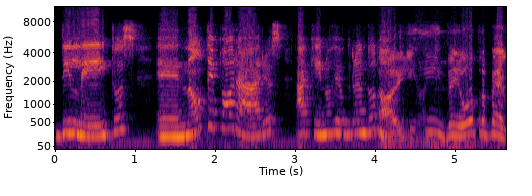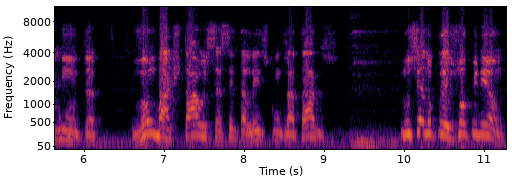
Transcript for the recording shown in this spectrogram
de leitos é, não temporários aqui no Rio Grande do Norte. Aí vem outra pergunta. Vão bastar os 60 leitos contratados? Luciano Cleide, sua opinião?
